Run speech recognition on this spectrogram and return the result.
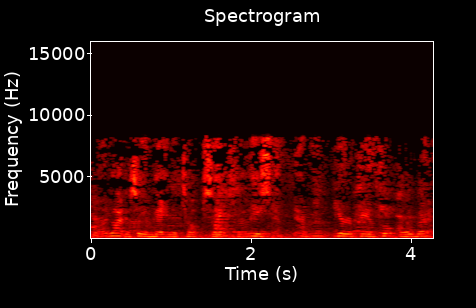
I'd like to see him get in the top six, at least uh, European football, but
